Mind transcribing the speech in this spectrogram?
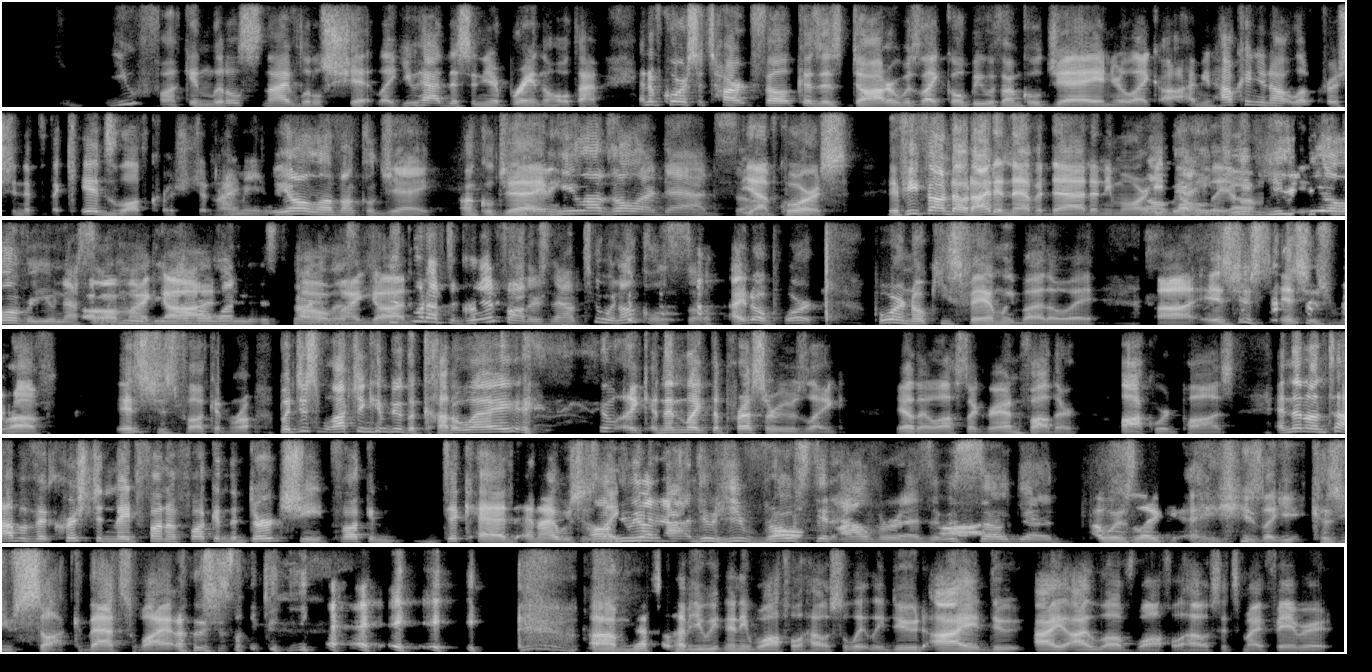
you fucking little snive little shit. Like you had this in your brain the whole time. And of course, it's heartfelt because his daughter was like, go be with Uncle Jay. And you're like, oh, I mean, how can you not love Christian if the kids love Christian, right? I mean, we all love Uncle Jay. Uncle Jay. and he loves all our dads. So. Yeah, of course. If he found out I didn't have a dad anymore, Oh, he'd yeah, probably. he'd, um, he'd, he'd be all over you, Nestle. Oh my God. Number one Oh my list. God. He's going after grandfathers now too and uncles. So I know poor poor Noki's family, by the way. Uh it's just it's just rough. It's just fucking rough. But just watching him do the cutaway, like and then like the presser, he was like, Yeah, they lost their grandfather. Awkward pause. And then on top of it, Christian made fun of fucking the dirt sheet fucking dickhead. And I was just oh, like, out, dude, he roasted Alvarez. It was so good. I was like, he's like, because you suck. That's why. And I was just like, yay. um, Nestle, have you eaten any Waffle House lately, dude? I do. I I love Waffle House. It's my favorite.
